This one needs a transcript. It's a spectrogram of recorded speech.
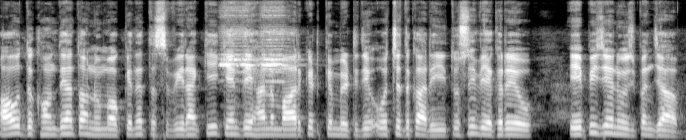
ਆਓ ਦਿਖਾਉਂਦੇ ਹਾਂ ਤੁਹਾਨੂੰ ਮੌਕੇ ਦੀਆਂ ਤਸਵੀਰਾਂ ਕੀ ਕਹਿੰਦੇ ਹਨ ਮਾਰਕੀਟ ਕਮੇਟੀ ਦੇ ਉੱਚ ਅਧਿਕਾਰੀ। ਤੁਸੀਂ ਵੇਖ ਰਹੇ ਹੋ ਏਪੀਜੇ ਨਿਊਜ਼ ਪੰਜਾਬ।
